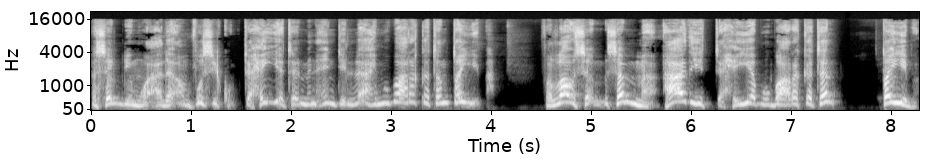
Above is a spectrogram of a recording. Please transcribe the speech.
فسلموا على أنفسكم تحية من عند الله مباركة طيبة. فالله سمى هذه التحية مباركة طيبة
